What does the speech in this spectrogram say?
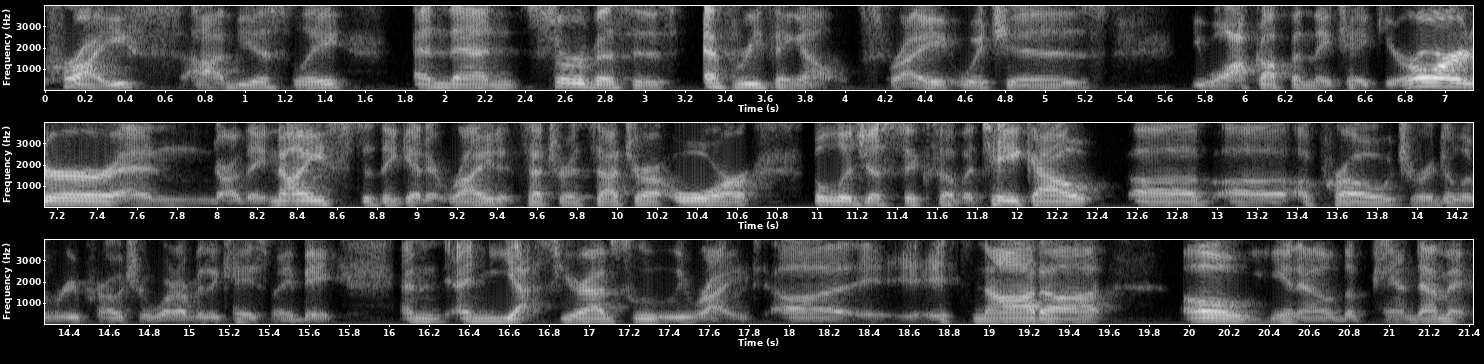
price, obviously, and then service is everything else, right? Which is you walk up and they take your order and are they nice? do they get it right, et cetera, et cetera? Or the logistics of a takeout uh, uh, approach or a delivery approach or whatever the case may be. And, and yes, you're absolutely right. Uh, it- it's not a, oh, you know, the pandemic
